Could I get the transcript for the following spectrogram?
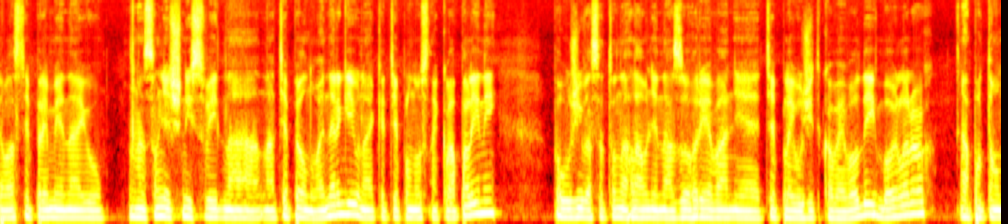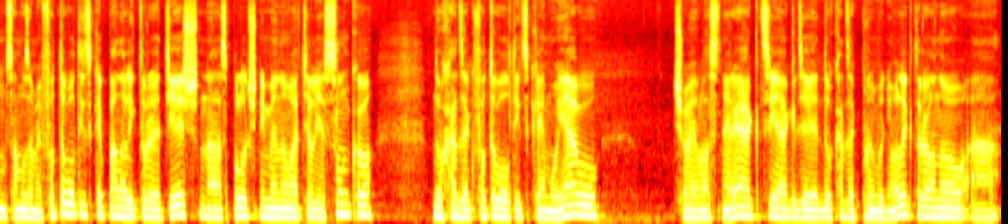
vlastne premienajú slnečný svit na, na tepelnú energiu, na nejaké teplnostné kvapaliny. Používa sa to na, hlavne na zohrievanie teplej užitkovej vody v bojleroch. A potom samozrejme fotovoltické panely, ktoré tiež na spoločný menovateľ je slnko. Dochádza k fotovoltickému javu, čo je vlastne reakcia, kde dochádza k prebudeniu elektrónov a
